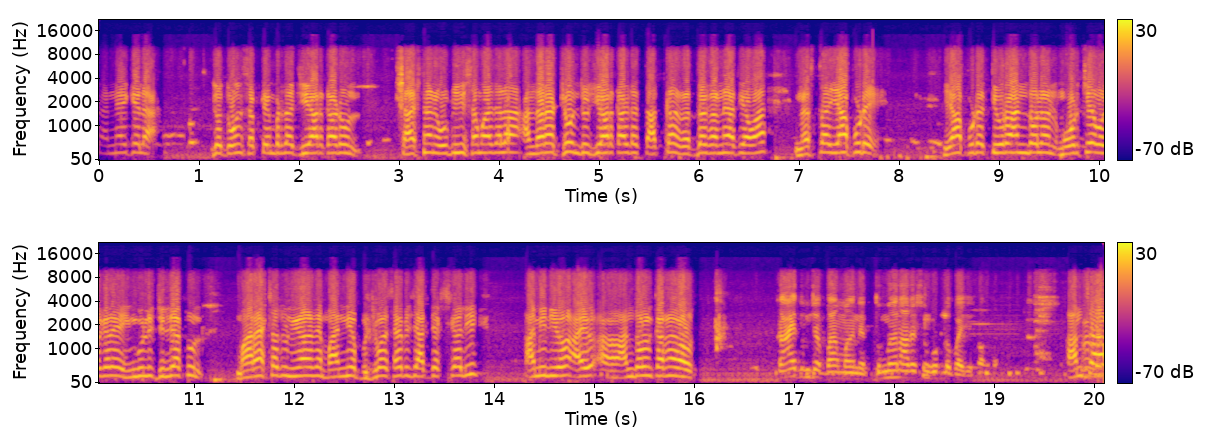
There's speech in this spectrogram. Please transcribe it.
अन्याय केला? जो दोन सप्टेंबरचा जी आर काढून शासनाने ओबीसी समाजाला अंधारात ठेवून जो जी आर काढला तात्काळ रद्द करण्यात यावा. नसता यापुढे यापुढे तीव्र आंदोलन मोर्चे वगैरे हिंगोली जिल्ह्यातून महाराष्ट्रातून येणारे माननीय भुजबळ साहेबांच्या अध्यक्षतेखाली आम्ही आंदोलन करणार आहोत. काय तुमच्या बा मागण्यात तुम्हाला आरक्षण कुठलं पाहिजे? आमचा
